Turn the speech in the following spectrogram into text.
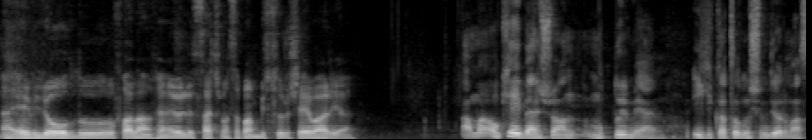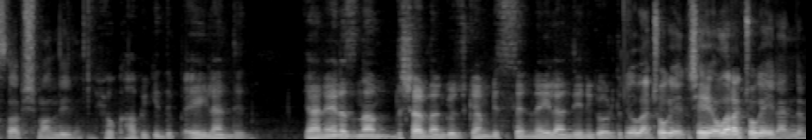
Ha, evli olduğu falan filan öyle saçma sapan bir sürü şey var ya. Ama okey ben şu an mutluyum yani. İyi ki katılmışım diyorum asla pişman değilim. Yok abi gidip eğlendin. Yani en azından dışarıdan gözüken biz senin eğlendiğini gördük. Yo ben çok eğ- şey olarak çok eğlendim.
